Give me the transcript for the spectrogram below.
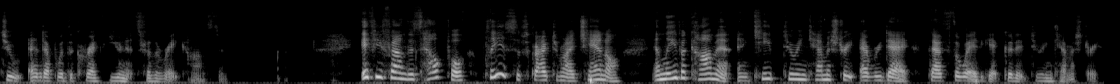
to end up with the correct units for the rate constant. If you found this helpful, please subscribe to my channel and leave a comment and keep doing chemistry every day. That's the way to get good at doing chemistry.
